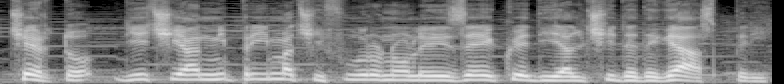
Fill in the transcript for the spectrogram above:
Certo, dieci anni prima ci furono le esequie di Alcide De Gasperi,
